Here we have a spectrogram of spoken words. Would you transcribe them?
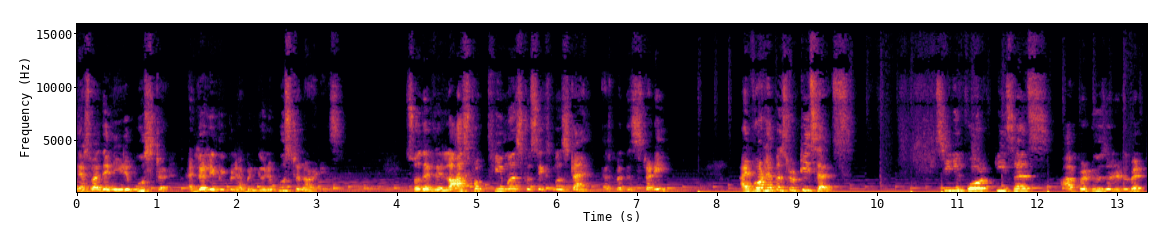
That's why they need a booster. Elderly people have been given a booster nowadays. So that they last from three months to six months time, as per this study. And what happens to T cells? CD4 T cells are produced a little bit,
